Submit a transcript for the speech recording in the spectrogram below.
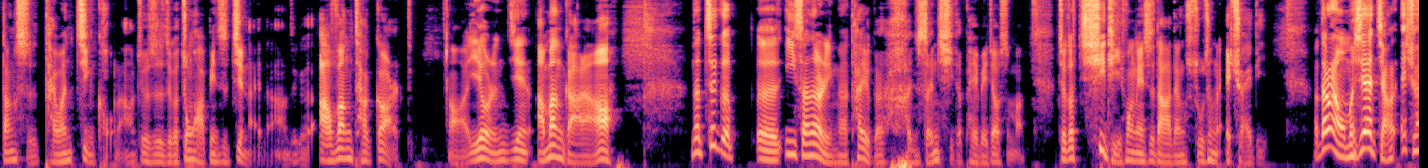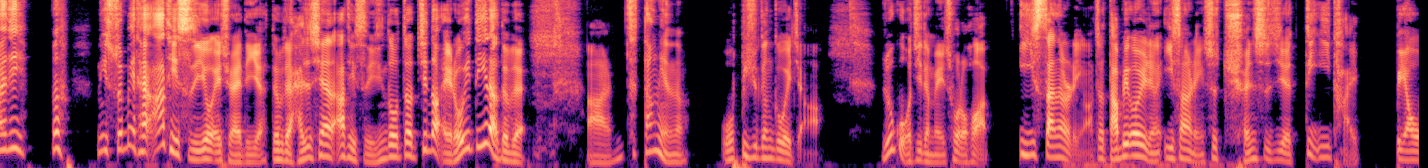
当时台湾进口的啊，就是这个中华兵是进来的啊，这个 Avantgarde 啊，也有人见阿曼嘎了啊。那这个呃一三二零呢，它有个很神奇的配备，叫什么？叫做气体放电式大灯，俗称的 HID 啊。当然，我们现在讲 HID，嗯。你随便一台 Artis 也有 HID 啊，对不对？还是现在 Artis 已经都都进到 LED 了，对不对？啊，这当年呢，我必须跟各位讲啊，如果我记得没错的话，一三二零啊，这 W 二零一三二零是全世界第一台标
